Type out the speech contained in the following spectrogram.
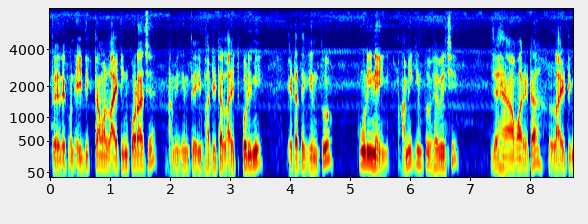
তো এই দেখুন, এই দিকটা আমার লাইটিং করা আছে, আমি কিন্তু এই ভাটিটা লাইট করিনি, এটাতে কিন্তু কুঁড়ি নেই। আমি কিন্তু ভেবেছি যে হ্যাঁ আমার এটা লাইটিং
